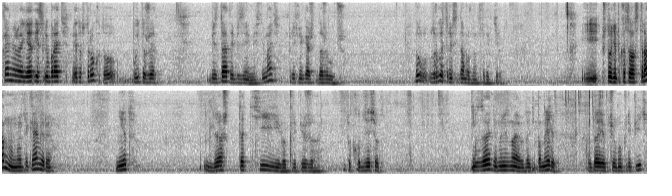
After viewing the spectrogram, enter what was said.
Камера, я, если убрать эту строку, то будет уже без даты, без времени снимать. Принципе, мне кажется, даже лучше. Ну, с другой стороны, всегда можно отредактировать. И что мне показалось странным, у этой камеры нет для штатива крепежа. Только вот здесь вот сзади, ну не знаю, вот эти панели, куда ее к чему крепить.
